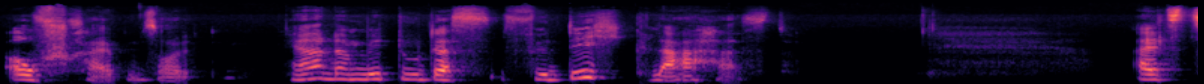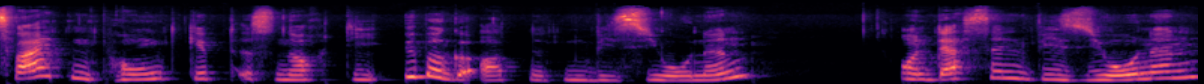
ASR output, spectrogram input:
aufschreiben sollten, ja, damit du das für dich klar hast. Als zweiten Punkt gibt es noch die übergeordneten Visionen und das sind Visionen,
